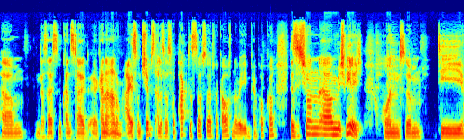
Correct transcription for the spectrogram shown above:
Ähm, das heißt, du kannst halt, äh, keine Ahnung, Eis und Chips, alles, was verpackt ist, darfst du halt verkaufen, aber eben kein Popcorn. Das ist schon ähm, schwierig. Und ähm, die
